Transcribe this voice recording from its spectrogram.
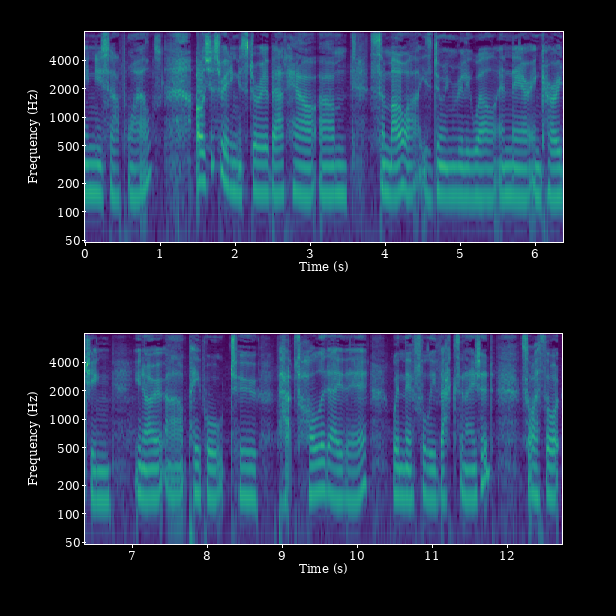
in New South Wales. I was just reading a story about how um, Samoa is doing really well and they're encouraging, you know, uh, people to perhaps holiday there when they're fully vaccinated. So I thought,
